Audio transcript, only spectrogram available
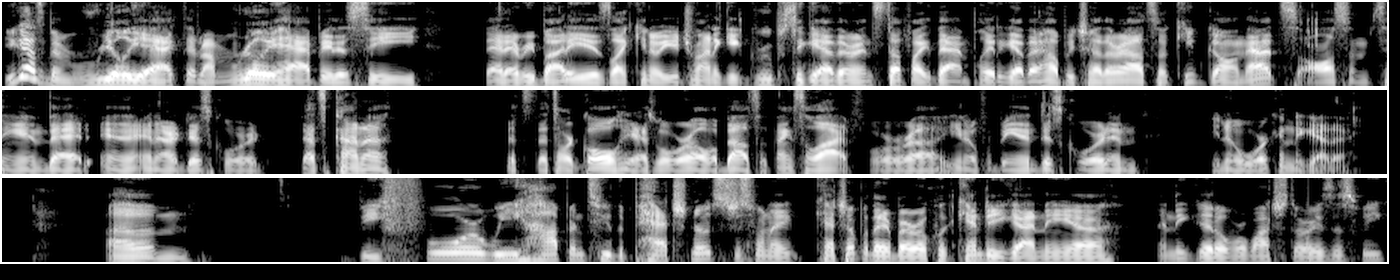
you guys have been really active. I'm really happy to see that everybody is like, you know, you're trying to get groups together and stuff like that and play together, help each other out. So keep going. That's awesome seeing that in, in our Discord. That's kind of that's that's our goal here. That's what we're all about. So thanks a lot for uh, you know for being in Discord and you know working together. Um, before we hop into the patch notes, just want to catch up with everybody real quick. Kendra, you got any uh any good Overwatch stories this week?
